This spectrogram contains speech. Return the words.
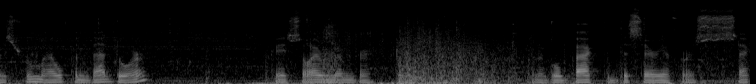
Maintenance room. I opened that door. Okay, so I remember. I'm Gonna go back to this area for a sec.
